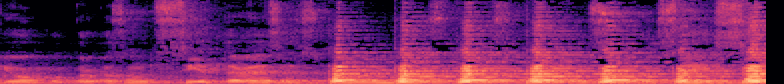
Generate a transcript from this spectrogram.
equivoco, creo que son siete veces. 1, 2, 3, 4, 5, 6, 7.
